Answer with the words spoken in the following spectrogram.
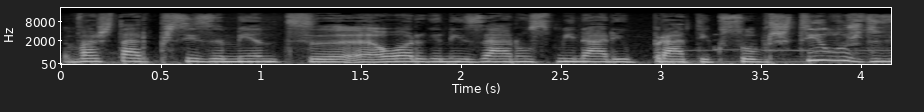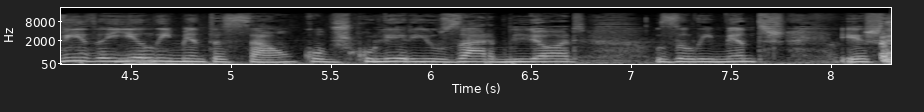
vai estar precisamente a organizar um seminário prático sobre estilos de vida e alimentação, como escolher e usar melhor os alimentos. Este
